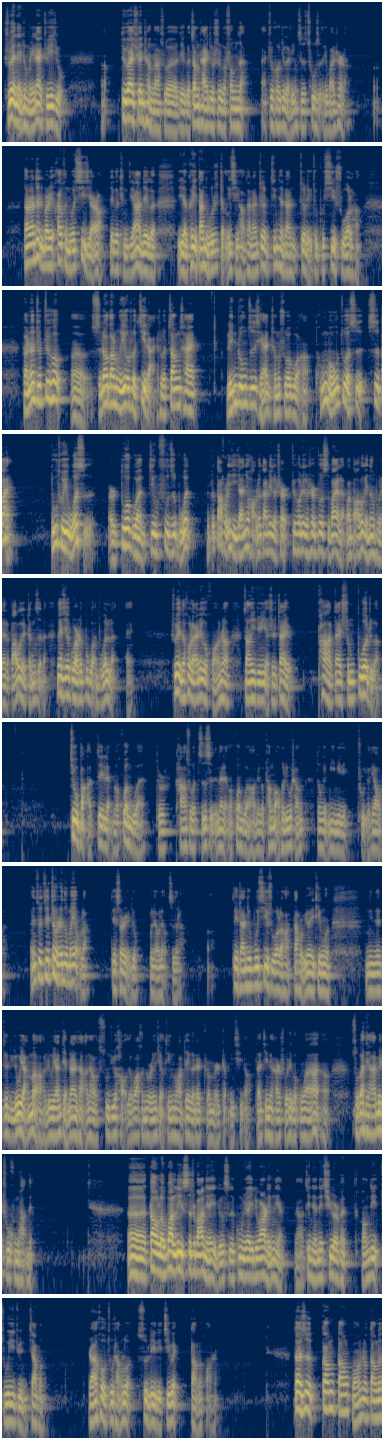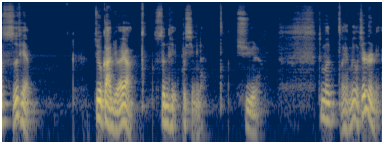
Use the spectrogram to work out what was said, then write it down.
所以呢就没再追究啊，对外宣称啊说这个张差就是个疯子，哎，最后就给凌迟处死就完事儿了。当然，这里边还有很多细节啊，这个挺结案，这个也可以单独是整一期哈。当然，这今天咱这里就不细说了哈。反正就最后，呃，史料当中也有所记载，说张差临终之前曾说过啊：“同谋做事事败，独推我死，而多官竟复之不问。”就大伙儿一起研究好了干这个事儿，最后这个事儿做失败了，完把我给弄出来了，把我给整死了，那些官儿都不管不问了。哎，所以呢，后来这个皇上张义军也是在。怕再生波折，就把这两个宦官，就是他所指使的那两个宦官哈，那个庞宝和刘成都给秘密的处决掉了。人说这证人都没有了，这事儿也就不了了之了啊。这咱就不细说了哈，大伙儿愿意听，你那就留言吧啊，留言点赞啥的。数据好的话，很多人想听的话，这个再专门整一期啊。咱今天还是说这个红安案啊，说半天还没出红安呢。呃，到了万历四十八年，也就是公元一六二零年啊，今年的七月份，皇帝朱翊钧驾崩，然后朱常洛顺利的继位当了皇上。但是刚当皇上当了十天，就感觉呀身体不行了，虚了，这么哎呀没有劲儿呢，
